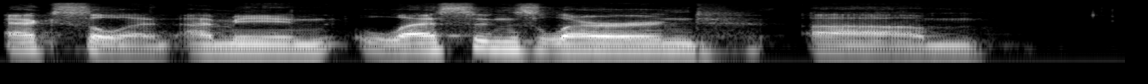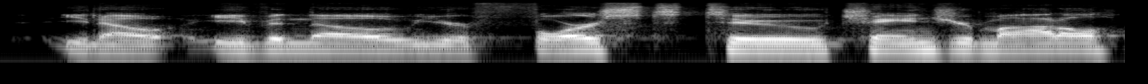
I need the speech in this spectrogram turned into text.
Excellent. I mean, lessons learned. Um, you know, even though you're forced to change your model,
